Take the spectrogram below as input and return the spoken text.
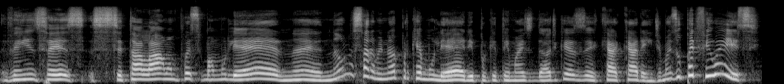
vem você tá lá, uma, uma mulher, né? Não necessariamente, não é porque é mulher e porque tem mais idade, quer dizer que é carente, mas o perfil é esse.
